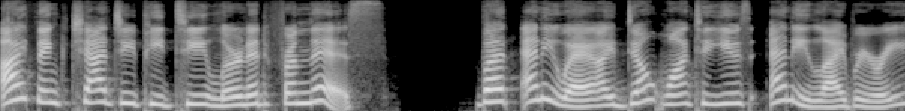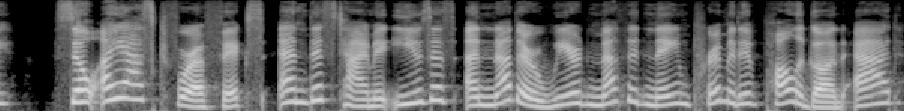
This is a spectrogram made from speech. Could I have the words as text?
I think ChatGPT learned from this. But anyway, I don't want to use any library. So I asked for a fix and this time it uses another weird method name primitive polygon add.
